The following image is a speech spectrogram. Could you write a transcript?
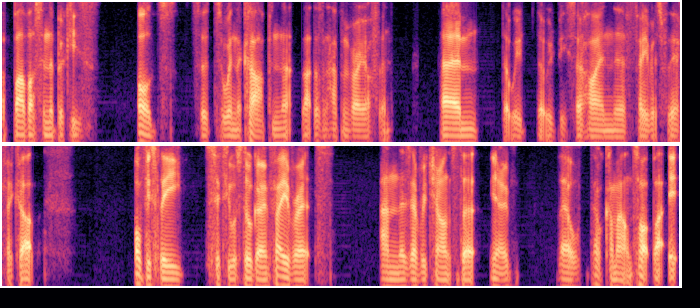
above us in the bookies odds to, to win the cup, and that, that doesn't happen very often. Um, that we that would be so high in the favourites for the FA Cup. Obviously, City will still go in favourites, and there's every chance that you know they'll they'll come out on top. But it,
